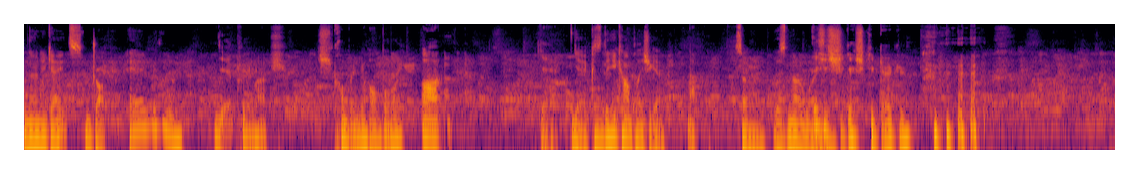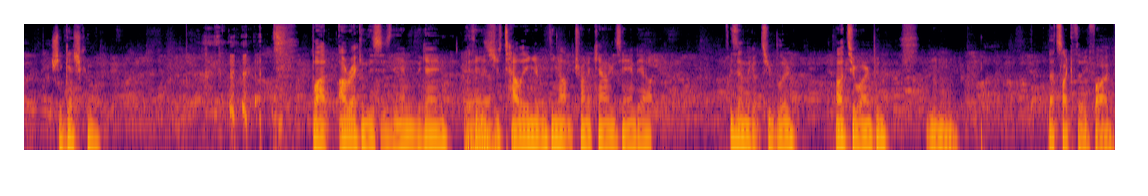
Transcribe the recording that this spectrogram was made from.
No negates. Drop everything. Yeah, pretty much. Just combo your whole board. Uh, yeah, Yeah, because he can't play Shige. no. So there's no way. This is Shigeshi Kid Goku. Shigeshku. But I reckon this is the end of the game. I think he's just tallying everything up, trying to count his hand out. He's only got two blue. Uh, two open. Mm. That's like 35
